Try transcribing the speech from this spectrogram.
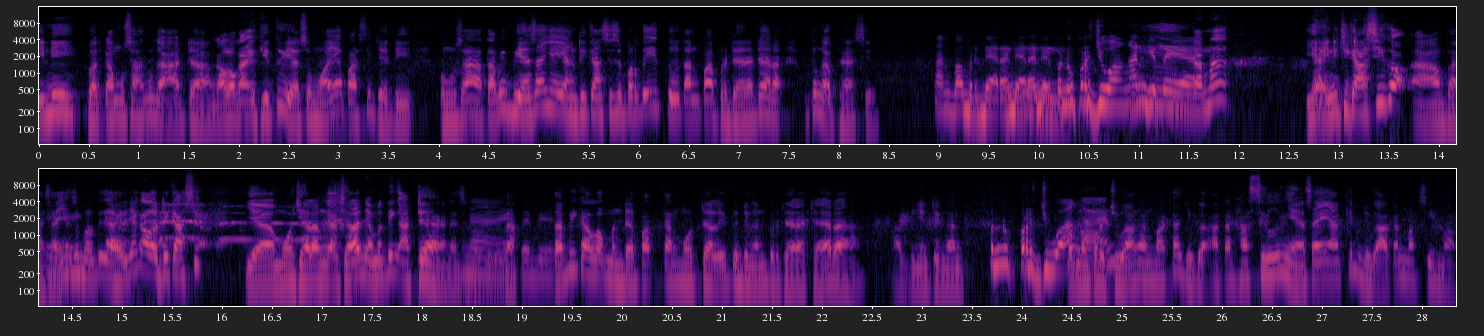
ini buat kamu usaha itu nggak ada kalau kayak gitu ya semuanya pasti jadi pengusaha tapi biasanya yang dikasih seperti itu tanpa berdarah-darah itu nggak berhasil Tanpa berdarah-darah dan Hmm. penuh perjuangan gitu Hmm, ya. karena ya ini dikasih kok ah, bahasanya Iya. seperti akhirnya kalau dikasih ya mau jalan nggak jalan yang penting ada kan ya, seperti Nah, itu nah, itu tapi kalau mendapatkan modal itu dengan berdarah-darah artinya dengan Penuh perjuangan. penuh perjuangan maka juga akan hasilnya saya yakin juga akan maksimal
